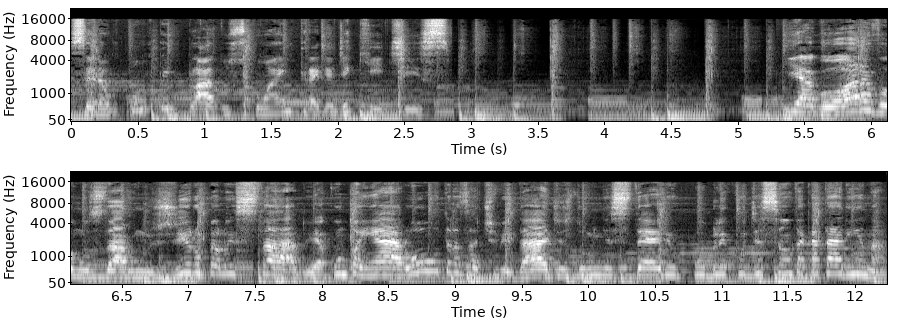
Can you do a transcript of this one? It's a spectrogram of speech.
serão contemplados com a entrega de kits. E agora vamos dar um giro pelo estado e acompanhar outras atividades do Ministério Público de Santa Catarina.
